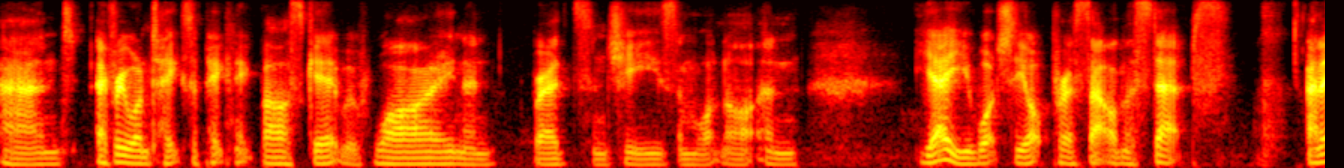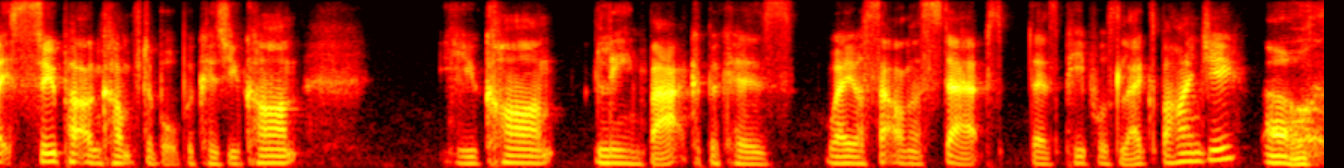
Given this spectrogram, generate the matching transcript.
and everyone takes a picnic basket with wine and breads and cheese and whatnot. And yeah, you watch the opera sat on the steps, and it's super uncomfortable because you can't you can't lean back because where you're sat on the steps, there's people's legs behind you, oh.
